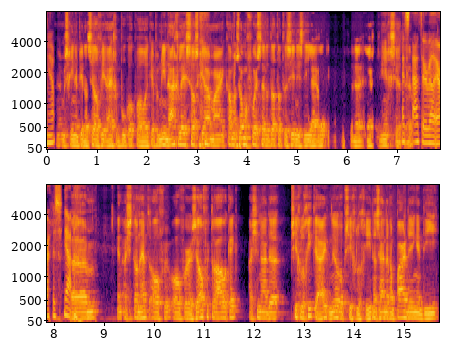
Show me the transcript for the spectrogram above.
Ja. misschien heb je dat zelf in je eigen boek ook wel. Ik heb hem niet nagelezen, Saskia, maar ik kan me zomaar voorstellen dat dat de zin is die jij ook ergens ingezet hebt. Het staat er wel ergens, ja. Um, en als je het dan hebt over, over zelfvertrouwen. Kijk, als je naar de psychologie kijkt, neuropsychologie, dan zijn er een paar dingen die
